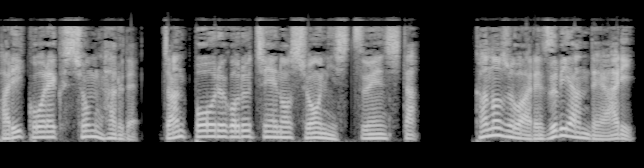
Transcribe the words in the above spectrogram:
パリコレクション春でジャンポール・ゴルチエのショーに出演した。彼女はレズビアンであり、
